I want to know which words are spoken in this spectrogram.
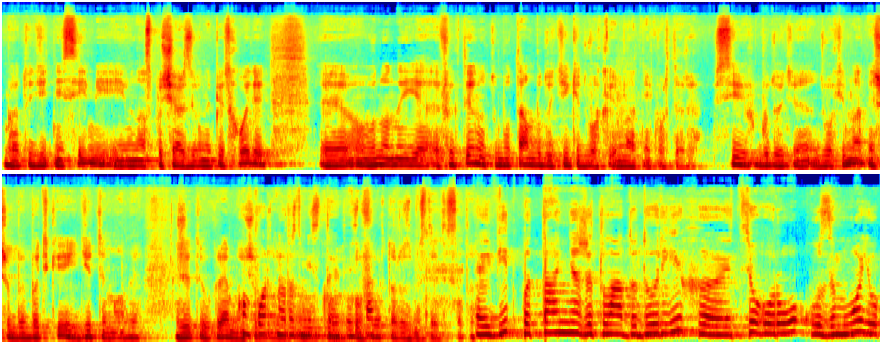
багатодітні сім'ї, і в нас по черзі вони підходять. Е, воно не є ефективно, тому там будуть тільки двохкімнатні квартири. Всі будуть е, двохкімнатні, щоб батьки і діти могли жити окремо. і щоб Комфортно так? Розміститися. Так. Е, Від питання житла до доріг цього року зимою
